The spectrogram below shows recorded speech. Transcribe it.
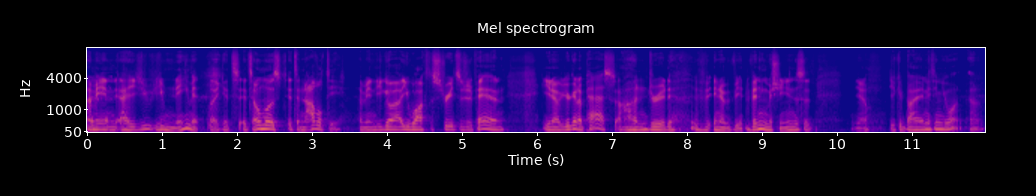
I mean, uh, you you name it. Like it's it's almost it's a novelty. I mean, you go out, you walk the streets of Japan. You know, you're gonna pass a hundred, you know, vending machines that, you know, you could buy anything you want out of.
